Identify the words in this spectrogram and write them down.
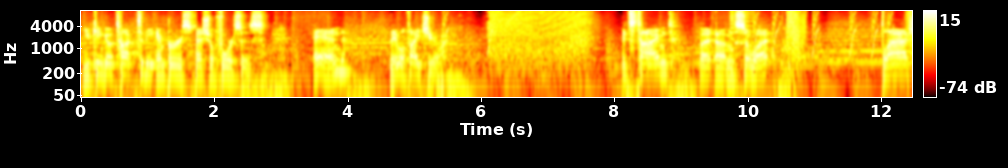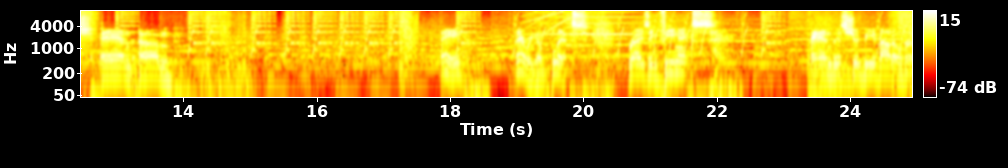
You can go talk to the Emperor's Special Forces. And they will fight you. It's timed, but um, so what? Flash and um... Hey, there we go, Blitz. Rising Phoenix, and this should be about over.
